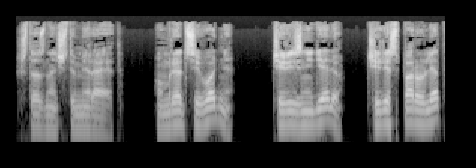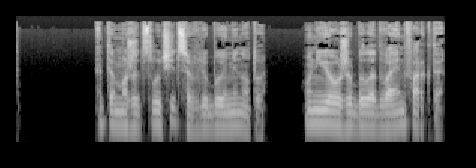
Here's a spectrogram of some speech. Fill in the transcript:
«Что значит умирает? Умрет сегодня? Через неделю?» Через пару лет? Это может случиться в любую минуту. У нее уже было два инфаркта.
